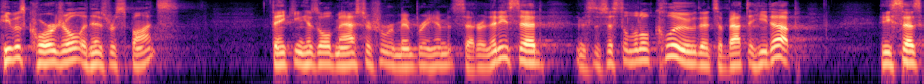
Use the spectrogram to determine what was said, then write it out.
He was cordial in his response, thanking his old master for remembering him, etc. And then he said, and this is just a little clue that it's about to heat up. He says,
